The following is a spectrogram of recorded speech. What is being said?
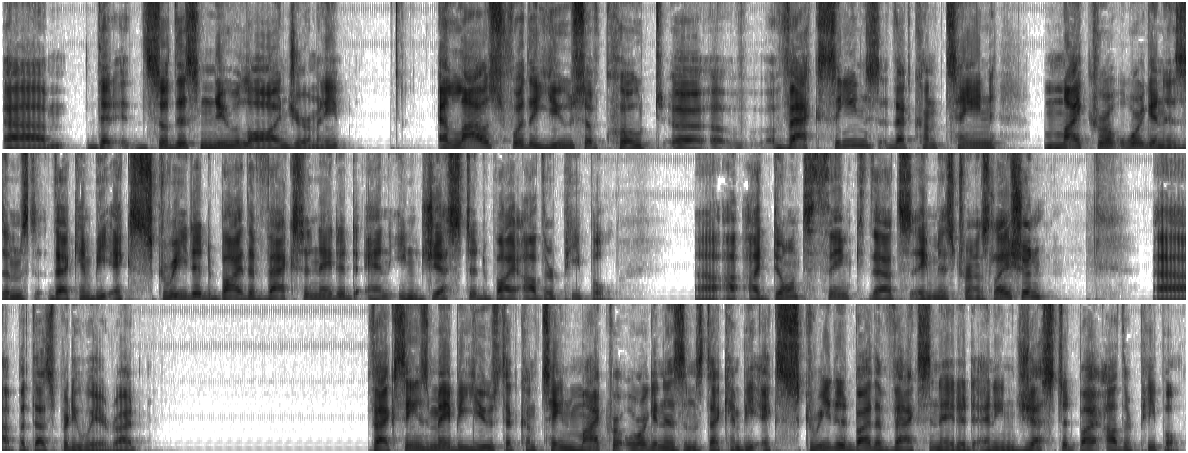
um, that so this new law in Germany allows for the use of quote uh, vaccines that contain microorganisms that can be excreted by the vaccinated and ingested by other people. Uh, I, I, don't think that's a mistranslation, uh, but that's pretty weird, right? Vaccines may be used that contain microorganisms that can be excreted by the vaccinated and ingested by other people.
